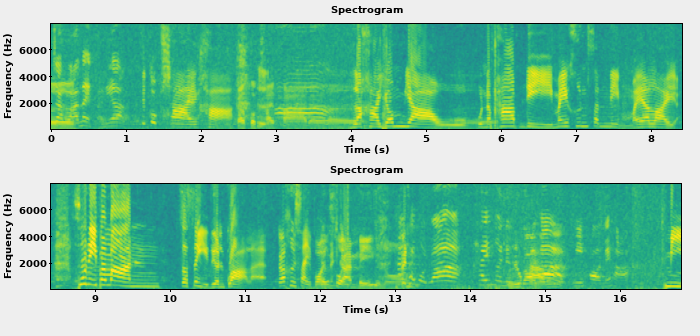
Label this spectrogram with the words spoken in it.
อ จากร้านไหนคะเนี่ยเป็นกบชายค่ะ กับกบชายปลาได้ ราคาย่อมเยาวเออคุณภาพดีไม่ขึ้นสนิมไม่อะไร คู่นี้ประมาณจะสี่เดือนกว่าแล้ว ก็คือใส่บ่อยเหมือนกัน ยังสวยเป๊ะอยู่เนาะเป็ถ้านสมมติว่าให้เงินหนึ่งมีลูกร้อยค้าบาเนี่ทย มีทอนไหมคะ มี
